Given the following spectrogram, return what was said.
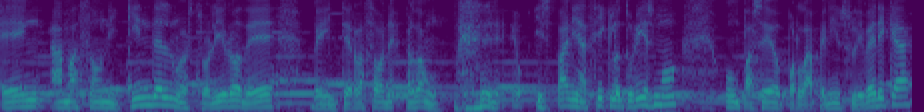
en Amazon y Kindle nuestro libro de 20 razones, perdón, Hispania Cicloturismo, un paseo por la península ibérica.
